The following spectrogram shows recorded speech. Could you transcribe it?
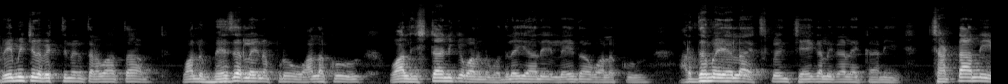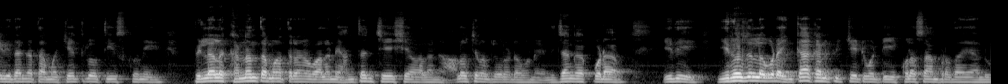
ప్రేమించిన వ్యక్తిని తర్వాత వాళ్ళు మేజర్లు అయినప్పుడు వాళ్ళకు వాళ్ళ ఇష్టానికి వాళ్ళని వదిలేయాలి లేదా వాళ్ళకు అర్థమయ్యేలా ఎక్స్ప్లెయిన్ చేయగలగాలి కానీ చట్టాన్ని ఈ విధంగా తమ చేతిలో తీసుకొని పిల్లల కన్నంత మాత్రమే వాళ్ళని అంతం చేసే వాళ్ళని ఆలోచన చూడడం అనేది నిజంగా కూడా ఇది ఈ రోజుల్లో కూడా ఇంకా కనిపించేటువంటి ఈ కుల సాంప్రదాయాలు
